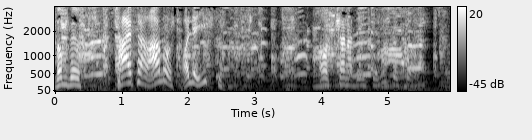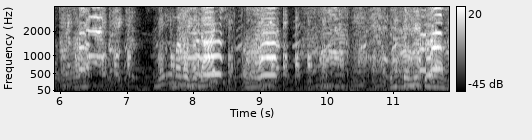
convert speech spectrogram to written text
Vamos ver os... Sai pra lá, moço. Olha isso. Olha os canadenses ali, pessoal. Nenhuma novidade. Eles estão muito bravos.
